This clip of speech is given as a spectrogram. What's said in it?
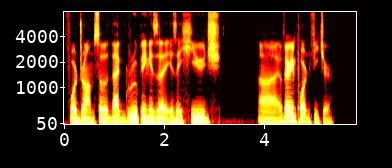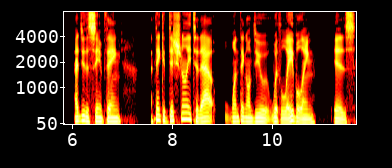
for drums. So that grouping is a is a huge, uh, a very important feature. I do the same thing. I think additionally to that, one thing I'll do with labeling is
